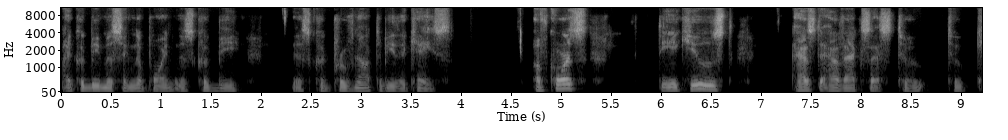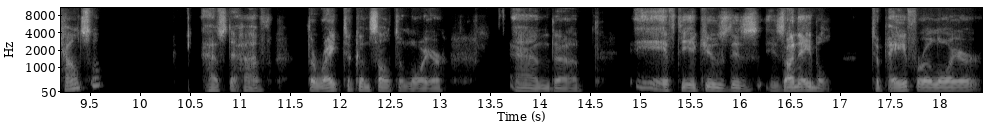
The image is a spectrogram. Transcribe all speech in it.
I could be missing the point. This could be, this could prove not to be the case. Of course, the accused has to have access to, to counsel, has to have the right to consult a lawyer. And uh, if the accused is, is unable to pay for a lawyer,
